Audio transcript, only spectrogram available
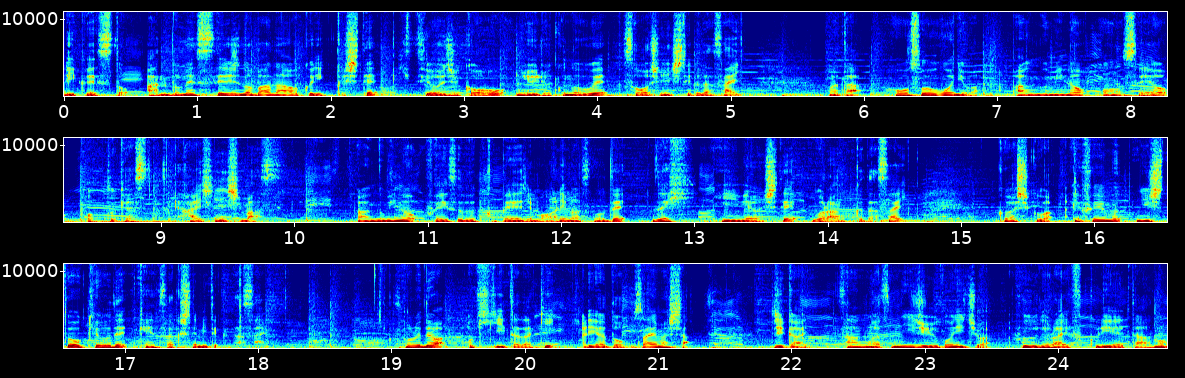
リクエストメッセージのバナーをクリックして必要事項を入力の上送信してください。また放送後には番組の音声をポッドキャストで配信します。番組の Facebook ページもありますのでぜひいいねをしてご覧ください。詳しくは FM 西東京で検索してみてください。それではお聴きいただきありがとうございました。次回3月25日はフードライフクリエイターの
